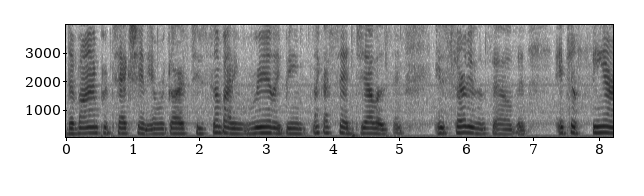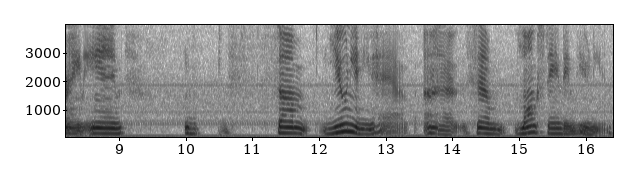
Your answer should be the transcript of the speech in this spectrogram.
divine protection in regards to somebody really being, like I said, jealous and inserting themselves and interfering in some union you have, uh, some long-standing union,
